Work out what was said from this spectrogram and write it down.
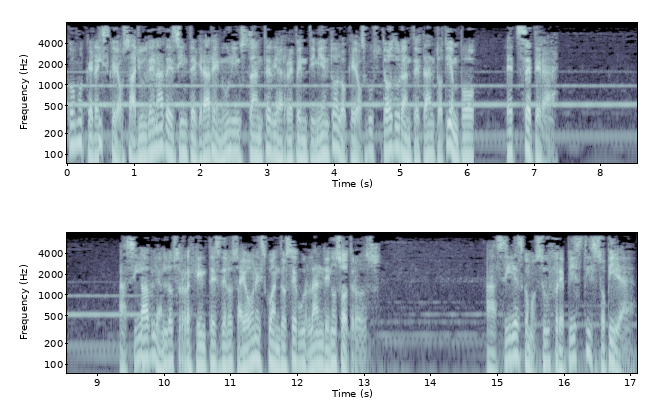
¿Cómo queréis que os ayuden a desintegrar en un instante de arrepentimiento lo que os gustó durante tanto tiempo? etcétera. Así hablan los regentes de los aeones cuando se burlan de nosotros. Así es como sufre Pistis Sopía.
